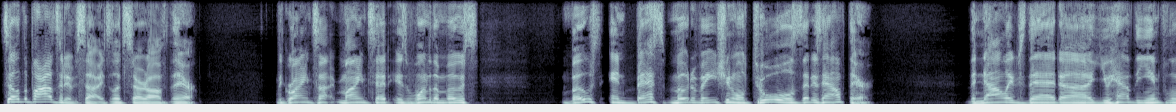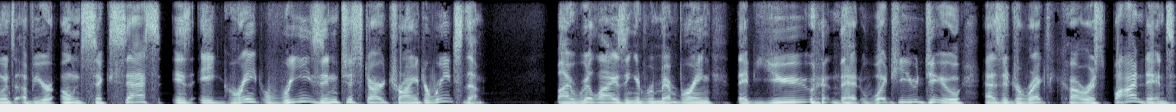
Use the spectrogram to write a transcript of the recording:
So, the positive sides, let's start off there. The grind mindset is one of the most most and best motivational tools that is out there. The knowledge that uh, you have the influence of your own success is a great reason to start trying to reach them. By realizing and remembering that you that what you do has a direct correspondence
